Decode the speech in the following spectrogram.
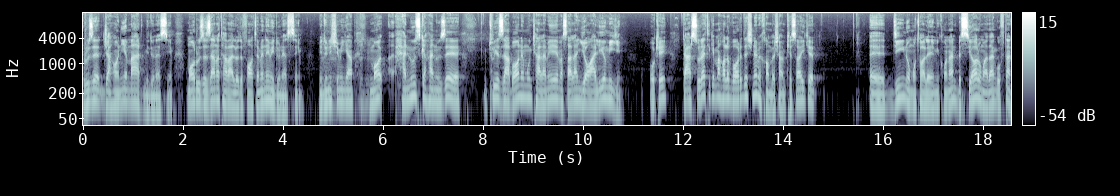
روز جهانی مرد میدونستیم. ما روز زن و تولد فاطمه نمیدونستیم. میدونی چی میگم؟ ما هنوز که هنوزه توی زبانمون کلمه مثلا یا علی رو میگیم. اوکی؟ در صورتی که من حالا واردش نمیخوام بشم. کسایی که دین رو مطالعه میکنن بسیار اومدن گفتن.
